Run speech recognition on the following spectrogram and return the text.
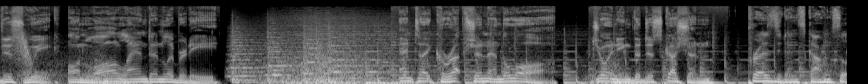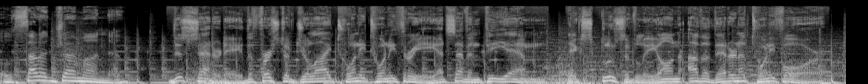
This week on Law, Land, and Liberty Anti corruption and the Law. Joining the discussion President's Counsel Sarah German. this Saturday, the 1st of July 2023 at 7 p.m. exclusively on Ada Derana 24.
